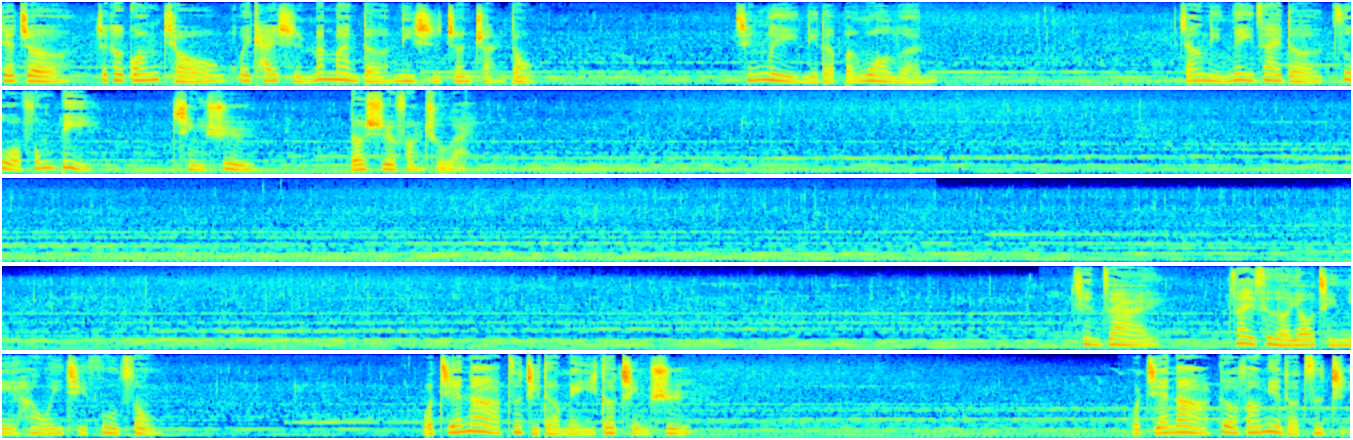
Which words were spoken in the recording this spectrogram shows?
接着，这颗光球会开始慢慢的逆时针转动，清理你的本我轮，将你内在的自我封闭、情绪都释放出来。现在，再一次的邀请你和我一起复诵。我接纳自己的每一个情绪，我接纳各方面的自己，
